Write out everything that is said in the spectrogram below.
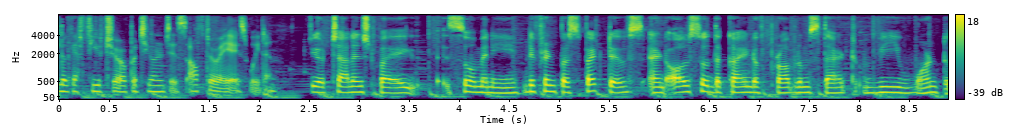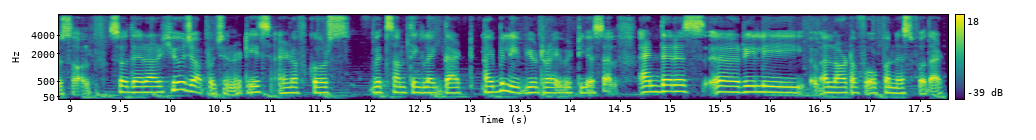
look at future opportunities after AI Sweden you're challenged by so many different perspectives and also the kind of problems that we want to solve. So there are huge opportunities, and of course, with something like that, I believe you drive it yourself. And there is uh, really a lot of openness for that.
